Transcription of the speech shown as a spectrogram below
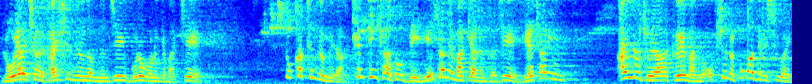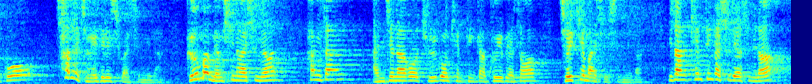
로얄층을 갈 수 있는 없는지 물어보는 게 맞지 똑같은 겁니다. 캠핑카도 내 예산에 맞게 하는 거지 예산이 알려줘야 그에 맞는 옵션을 뽑아드릴 수가 있고 차를 정해드릴 수가 있습니다. 그것만 명심하시면 항상 안전하고 즐거운 캠핑카 구입해서 즐겜할 수 있습니다. 이상 캠핑카 시대였습니다.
